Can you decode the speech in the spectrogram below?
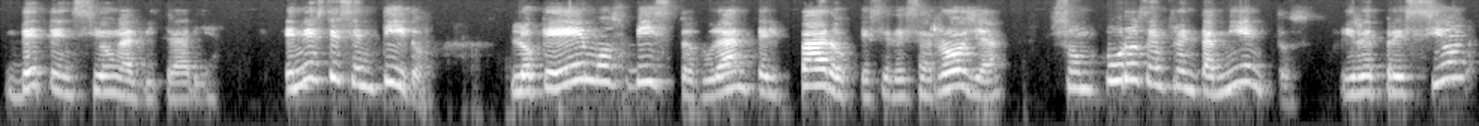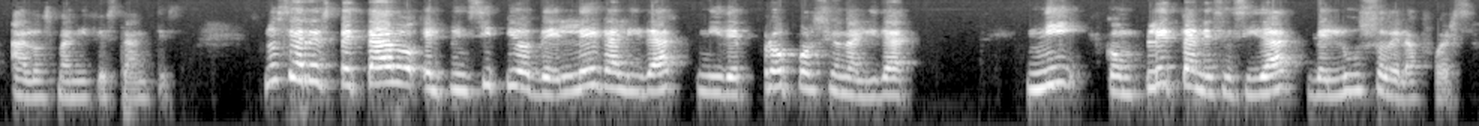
detención arbitraria. En este sentido, lo que hemos visto durante el paro que se desarrolla son puros enfrentamientos y represión a los manifestantes. No se ha respetado el principio de legalidad ni de proporcionalidad, ni completa necesidad del uso de la fuerza.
